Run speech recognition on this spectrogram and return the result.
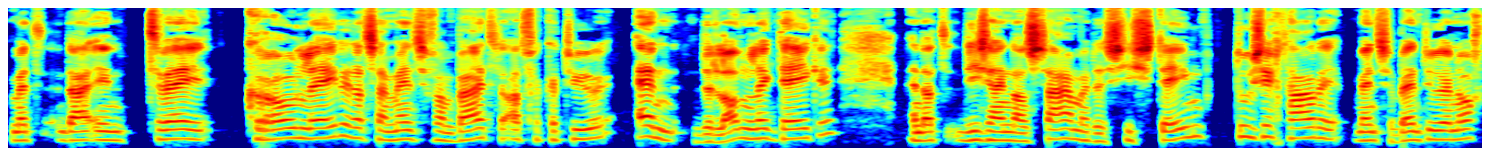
Met daarin twee kroonleden. Dat zijn mensen van buiten de advocatuur en de landelijk deken. En dat, die zijn dan samen de systeemtoezichthouder. Mensen, bent u er nog?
